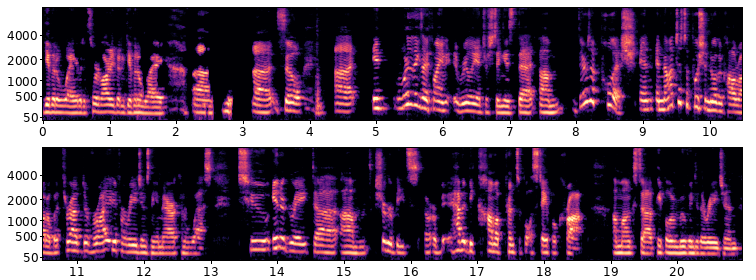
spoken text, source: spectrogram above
give it away, but it's sort of already been given away. Uh, uh, so, uh, it, one of the things I find really interesting is that um, there's a push, and, and not just a push in northern Colorado, but throughout a variety of different regions in the American West, to integrate uh, um, sugar beets or have it become a principal, a staple crop amongst uh, people who are moving to the region.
